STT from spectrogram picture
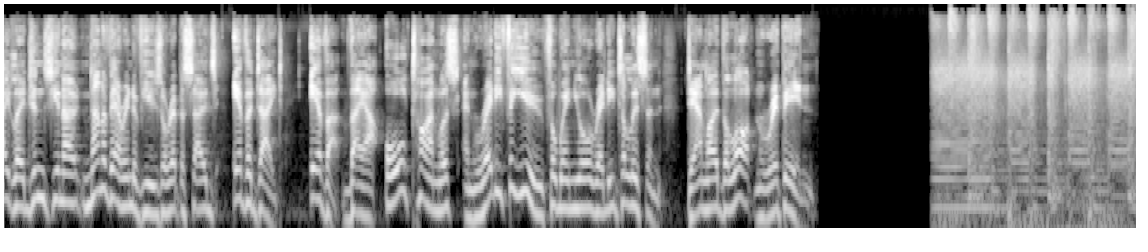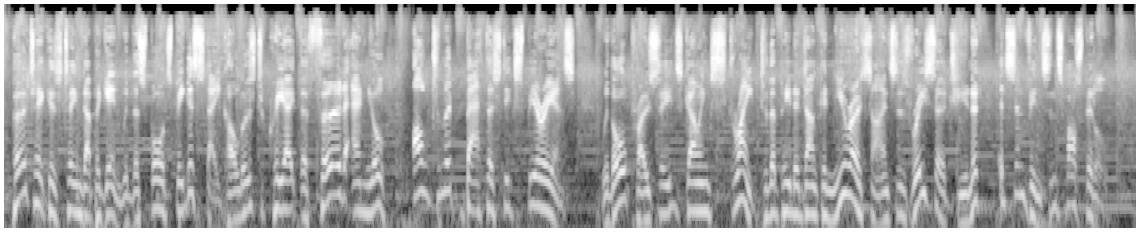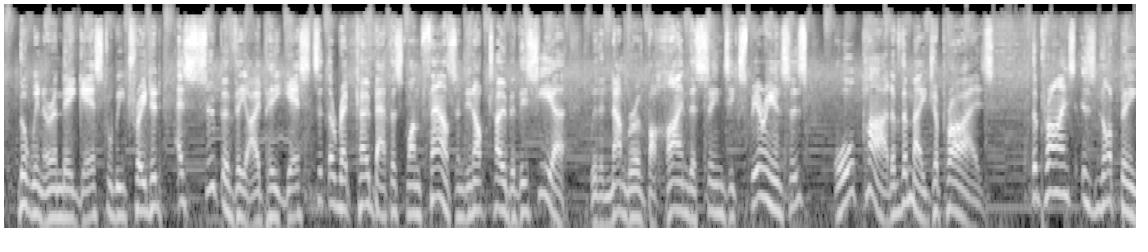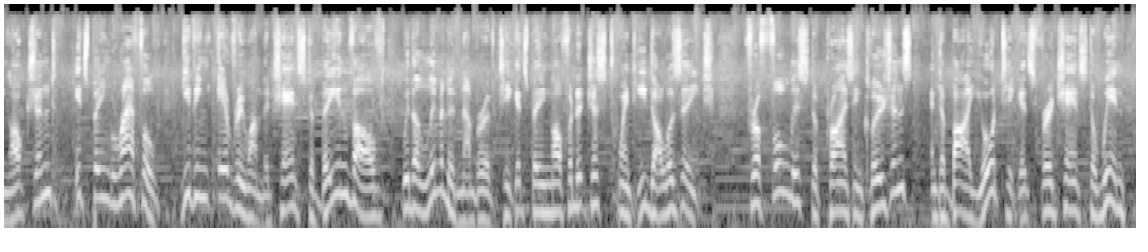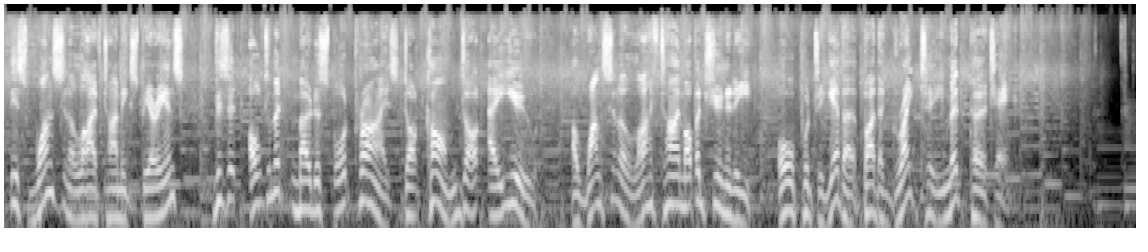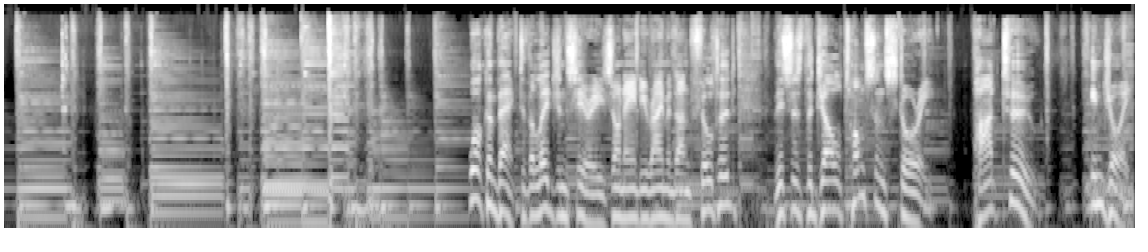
Hey, legends, you know, none of our interviews or episodes ever date. Ever. They are all timeless and ready for you for when you're ready to listen. Download the lot and rip in. Pirtek has teamed up again with the sport's biggest stakeholders to create the third annual Ultimate Bathurst Experience, with all proceeds going straight to the Peter Duncan Neurosciences Research Unit at St Vincent's Hospital. The winner and their guest will be treated as super VIP guests at the Repco Bathurst 1000 in October this year, with a number of behind the scenes experiences, all part of the major prize. The prize is not being auctioned, it's being raffled, giving everyone the chance to be involved with a limited number of tickets being offered at just $20 each. For a full list of prize inclusions and to buy your tickets for a chance to win this once in a lifetime experience, visit ultimatemotorsportprize.com.au. A once in a lifetime opportunity, all put together by the great team at Pirtek. Welcome back to the Legend series on Andy Raymond Unfiltered. This is the Joel Thompson story, part two. Enjoy.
